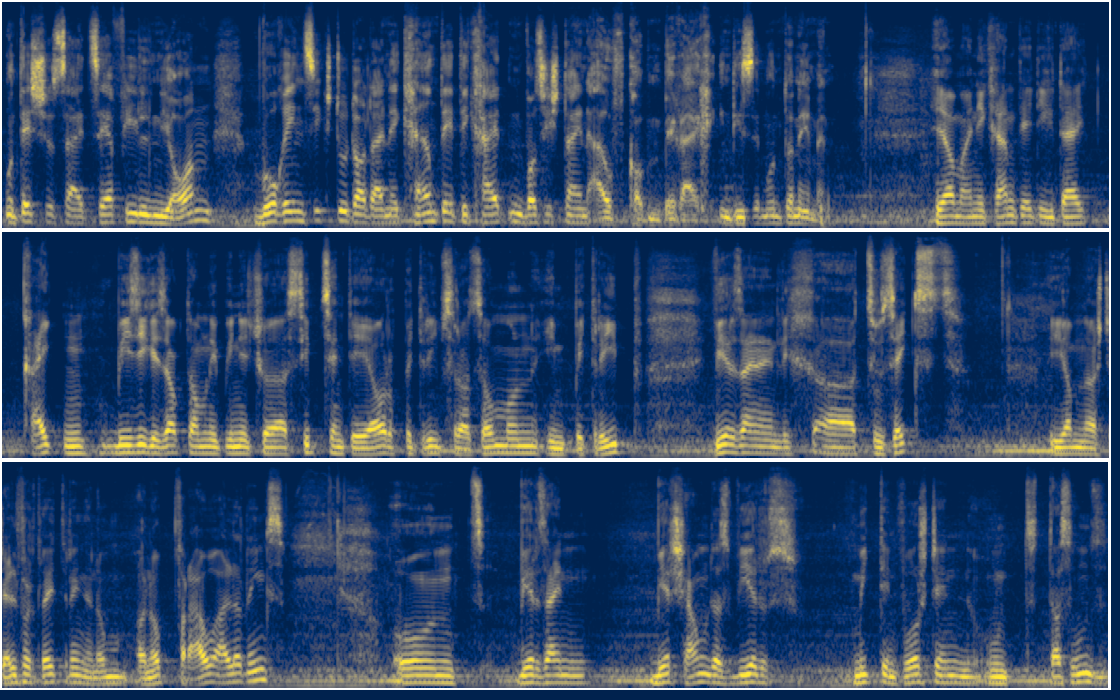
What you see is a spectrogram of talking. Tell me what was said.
und das schon seit sehr vielen Jahren. Worin siehst du da deine Kerntätigkeiten? Was ist dein Aufgabenbereich in diesem Unternehmen? Ja, meine Kerntätigkeiten, wie Sie gesagt haben, ich bin jetzt schon 17. Jahr Betriebsratsobmann im Betrieb. Wir sind eigentlich äh, zu sechst. Ich habe eine Stellvertreterin, eine, eine Frau allerdings. Und wir, sind, wir schauen, dass wir mit den Vorständen und dass, uns,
